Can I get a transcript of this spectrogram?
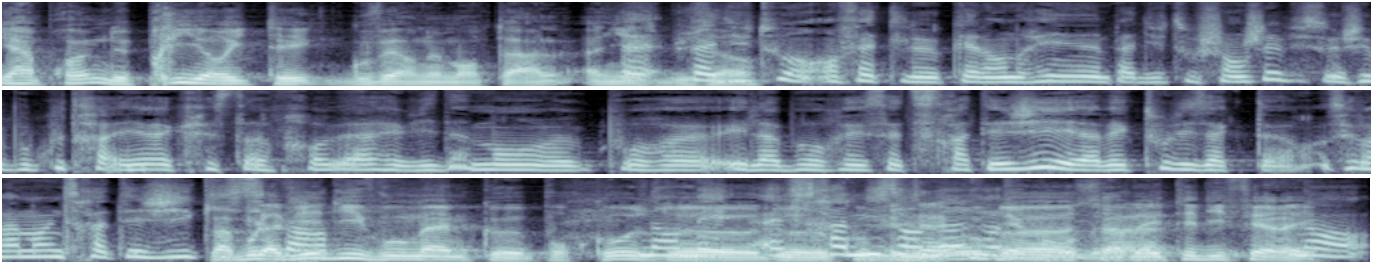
Il y a un problème de priorité gouvernementale, Agnès pas, Buzyn. Pas du tout. En fait, le calendrier n'a pas du tout changé, puisque j'ai beaucoup travaillé avec Christophe Robert, évidemment, euh, pour euh, élaborer cette stratégie et avec tous les acteurs. C'est vraiment une stratégie qui. Bah, vous l'aviez dit vous-même que pour cause non, de, mais elle de sera mise en œuvre. euh, ça avait été différé. Non,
